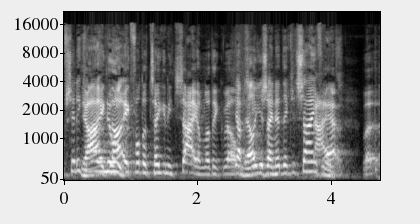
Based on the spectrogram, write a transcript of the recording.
Of zit ik Ja, ik, in de nou, ik vond het zeker niet saai, omdat ik wel... Ja, wel, je zei net dat je het saai Ja, vond. ja, we-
